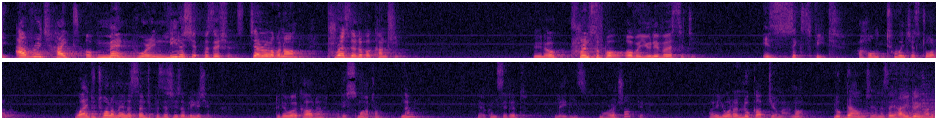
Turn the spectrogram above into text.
The average height of men who are in leadership positions, general of an army, president of a country, you know, principal of a university, is six feet, a whole two inches taller. Why do taller men ascend to positions of leadership? Do they work harder? Are they smarter? No. They're considered, ladies, more attractive. I think you want to look up to your man, not look down to him and say, How are you doing, honey?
